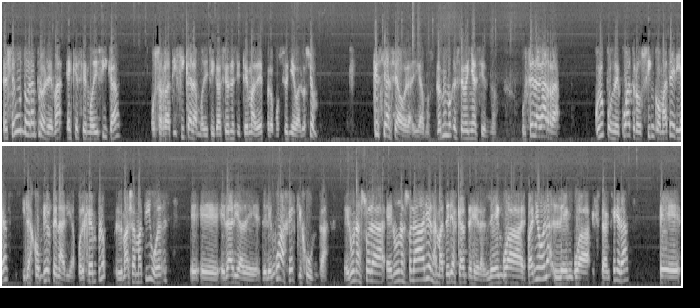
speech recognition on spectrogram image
El segundo gran problema es que se modifica o se ratifica la modificación del sistema de promoción y evaluación. ¿Qué se hace ahora, digamos? Lo mismo que se venía haciendo. Usted agarra grupos de cuatro o cinco materias y las convierte en áreas. Por ejemplo, el más llamativo es eh, eh, el área de, de lenguajes que junta en una sola en una sola área las materias que antes eran lengua española, lengua extranjera, eh,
